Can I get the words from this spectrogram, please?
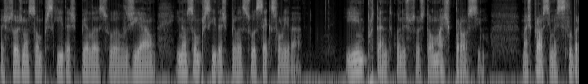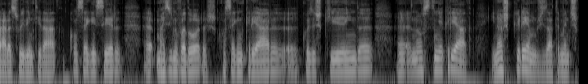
As pessoas não são perseguidas pela sua religião e não são perseguidas pela sua sexualidade. E é importante, quando as pessoas estão mais próximo mais próximas de celebrar a sua identidade, conseguem ser uh, mais inovadoras, conseguem criar uh, coisas que ainda uh, não se tinha criado. E nós queremos exatamente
